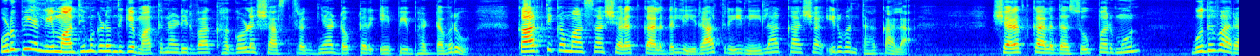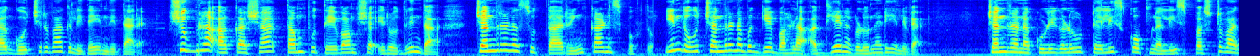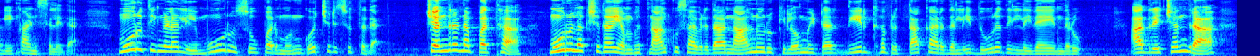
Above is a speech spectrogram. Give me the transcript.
ಉಡುಪಿಯಲ್ಲಿ ಮಾಧ್ಯಮಗಳೊಂದಿಗೆ ಮಾತನಾಡಿರುವ ಖಗೋಳಶಾಸ್ತ್ರಜ್ಞ ಡಾಕ್ಟರ್ ಎಪಿ ಭಟ್ ಅವರು, ಕಾರ್ತಿಕ ಮಾಸ ಶರತ್ಕಾಲದಲ್ಲಿ ರಾತ್ರಿ ನೀಲಾಕಾಶ ಇರುವಂತಹ ಕಾಲ. ಶರತ್ಕಾಲದ ಸೂಪರ್ ಮೂನ್ ಬುಧವಾರ ಗೋಚರವಾಗಲಿದೆ ಎಂದಿದ್ದಾರೆ. ಶುಭ್ರ ಆಕಾಶ, ತಂಪು ತೇವಾಂಶ ಇರೋದ್ರಿಂದ ಚಂದ್ರನ ಸುತ್ತ ರಿಂಗ್ ಕಾಣಿಸಬಹುದು. ಇಂದು ಚಂದ್ರನ ಬಗ್ಗೆ ಬಹಳ ಅಧ್ಯಯನಗಳು ನಡೆಯಲಿವೆ. ಚಂದ್ರನ ಕುಳಿಗಳು ಟೆಲಿಸ್ಕೋಪ್ನಲ್ಲಿ ಸ್ಪಷ್ಟವಾಗಿ ಕಾಣಿಸಲಿದೆ. ಮೂರು ತಿಂಗಳಲ್ಲಿ ಮೂರು ಸೂಪರ್ ಮೂನ್ ಗೋಚರಿಸುತ್ತದೆ. ಚಂದ್ರನ ಪಥ ಮೂರು ಲಕ್ಷದ ಎಂಬತ್ನಾಲ್ಕು ಸಾವಿರದ ನಾಲ್ನೂರು ಕಿಲೋಮೀಟರ್ ದೀರ್ಘ ವೃತ್ತಾಕಾರದಲ್ಲಿ ದೂರದಲ್ಲಿದೆ ಎಂದರು. ಆದರೆ ಚಂದ್ರ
